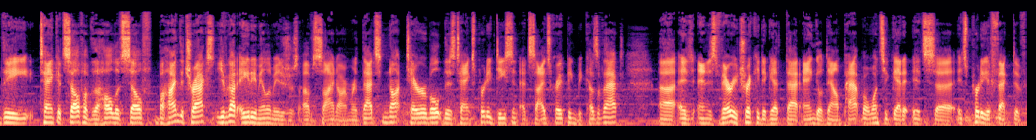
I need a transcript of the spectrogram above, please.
the tank itself, of the hull itself, behind the tracks, you've got 80 millimeters of side armor. That's not terrible. This tank's pretty decent at side scraping because of that, uh, and, it's very tricky to get that angle down pat. But once you get it, it's uh, it's pretty effective.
